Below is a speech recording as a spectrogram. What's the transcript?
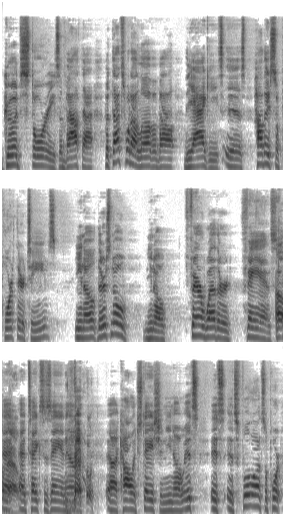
good stories about that. But that's what I love about the Aggies is how they support their teams. You know, there's no, you know, fair weathered fans Oh, at, no. at Texas A&M No. uh, College Station. You know, it's it's it's full on support.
